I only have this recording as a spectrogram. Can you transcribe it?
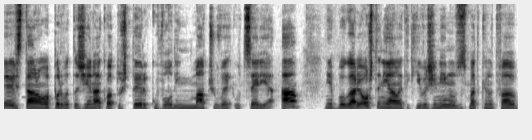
е станала първата жена, която ще ръководи матчове от серия А. Ние в България още нямаме такива жени, но за сметка на това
